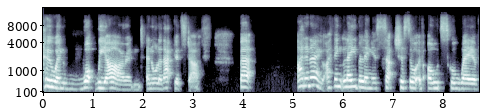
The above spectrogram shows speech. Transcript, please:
who and what we are and and all of that good stuff but I don't know. I think labeling is such a sort of old school way of,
